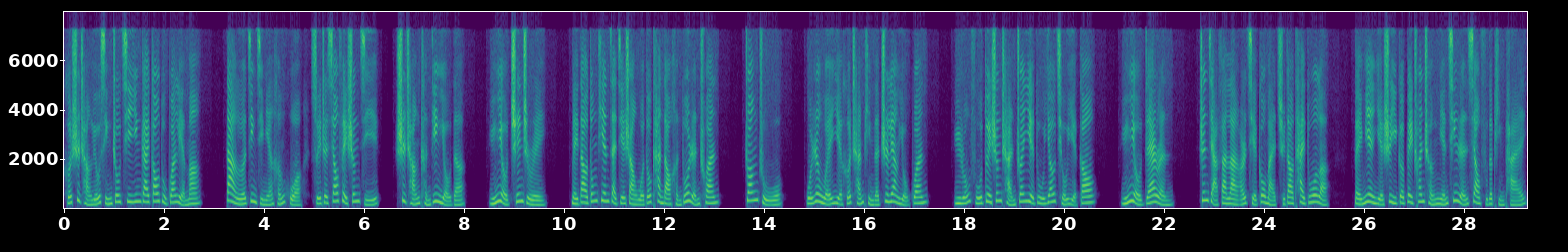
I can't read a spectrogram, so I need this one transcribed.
和市场流行周期应该高度关联吗？大鹅近几年很火，随着消费升级，市场肯定有的。云友 Changery，每到冬天在街上我都看到很多人穿。庄主，我认为也和产品的质量有关。羽绒服对生产专业度要求也高。云友 Darren，真假泛滥，而且购买渠道太多了。北面也是一个被穿成年轻人校服的品牌。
